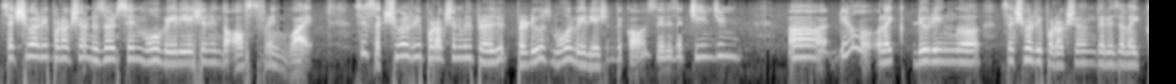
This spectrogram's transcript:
Sexual reproduction results in more variation in the offspring. Why See, sexual reproduction will produce more variation because there is a change in, uh, you know, like during uh, sexual reproduction, there is a like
